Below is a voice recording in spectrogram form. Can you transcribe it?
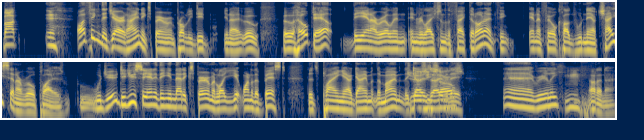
but eh, I think the Jarryd Hayne experiment probably did, you know, uh, uh, helped out the NRL in, in relation to the fact that I don't think NFL clubs would now chase NRL players. Would you? Did you see anything in that experiment? Like you get one of the best that's playing our game at the moment that Jersey goes over sales? there. Eh, really? I don't know.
